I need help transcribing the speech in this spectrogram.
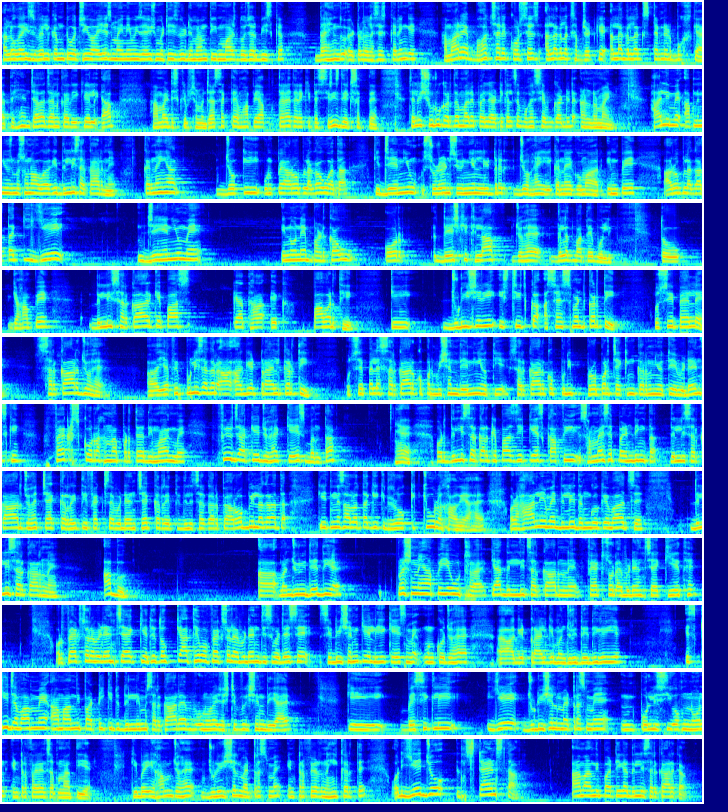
Hello guys welcome to achieve I S my name is Ayush Mithi इस video में हम तीन मार्च 2020 का द हिंदू एटोलिस करेंगे। हमारे बहुत सारे कोर्सेज अलग अलग सब्जेक्ट के अलग अलग स्टैंडर्ड बुक्स के आते हैं। ज़्यादा जानकारी के लिए आप हमारे डिस्क्रिप्शन में जा सकते हैं। वहाँ पे आप तरह तरह की टेस्ट सीरीज़ देख सकते हैं। चलिए शुरू करते हैं। हमारे पहले आर्टिकल से वो है सेफ़ गार्डेड अंडरमाइंड हाल ही में आपने न्यूज़ में सुना होगा कि दिल्ली सरकार ने कन्हैया, जो कि उन पर आरोप लगा हुआ था कि जेएनयू स्टूडेंट्स यूनियन लीडर जो हैं ये कन्हैया कुमार, इन पर आरोप लगा था कि ये जेएनयू में इन्होंने भड़काऊ और देश के खिलाफ जो है गलत बातें बोली। तो यहाँ पे दिल्ली सरकार के पास क्या था? एक पावर थी कि जुडिशरी इस चीज़ का असेसमेंट करती। उससे पहले सरकार जो है या फिर पुलिस अगर आ, आगे ट्रायल करती उससे पहले सरकार को परमिशन देनी होती है। सरकार को पूरी प्रॉपर चेकिंग करनी होती है एविडेंस की। फैक्ट्स को रखना पड़ता है दिमाग में। फिर जाके जो है केस बनता है। और दिल्ली सरकार के पास ये केस काफ़ी समय से पेंडिंग था। दिल्ली सरकार जो है चेक कर रही थी फैक्ट्स एविडेंस चेक कर रही थी दिल्ली सरकार पे। आरोप भी लग रहा था कि इतने सालों तक कि रोक के क्यों रखा गया है? और हाल ही में दिल्ली दंगों के बाद से दिल्ली सरकार ने अब मंजूरी दे दी है। प्रश्न यहाँ पे ये उठ रहा है, क्या दिल्ली सरकार ने फैक्ट्स और एविडेंस चेक किए थे? और फैक्ट्स और एविडेंस चेक किए थे तो क्या थे वो फैक्ट्स और एविडेंस जिस वजह से सिडिशन के लिए केस में उनको जो है आगे ट्रायल की मंजूरी दे दी गई है? इसकी जवाब में आम आदमी पार्टी की जो दिल्ली में सरकार है उन्होंने जस्टिफिकेशन दिया है कि बेसिकली ये जुडिशल मैटर्स में पॉलिसी ऑफ़ नॉन इंटरफेरेंस अपनाती है कि भाई हम जो है जुडिशल मैटर्स में इंटरफेयर नहीं करते। और ये जो स्टैंड था आम आदमी पार्टी का दिल्ली सरकार का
